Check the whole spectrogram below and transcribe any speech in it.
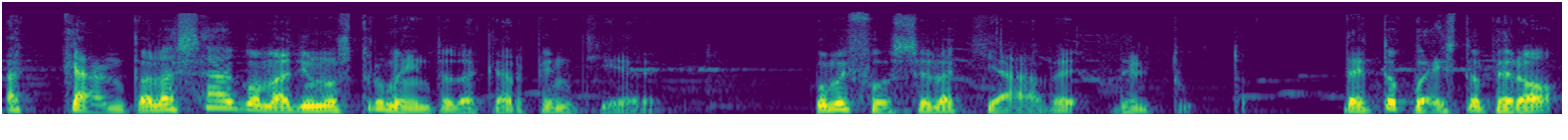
accanto alla sagoma di uno strumento da carpentiere, come fosse la chiave del tutto. Detto questo, però,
